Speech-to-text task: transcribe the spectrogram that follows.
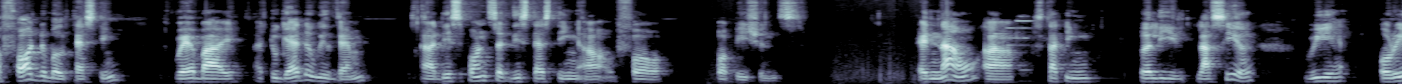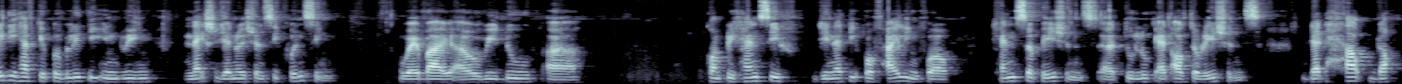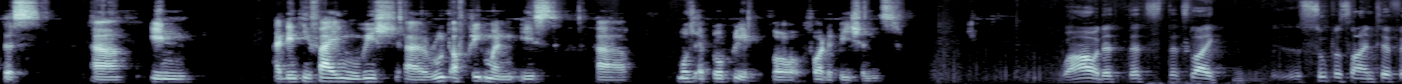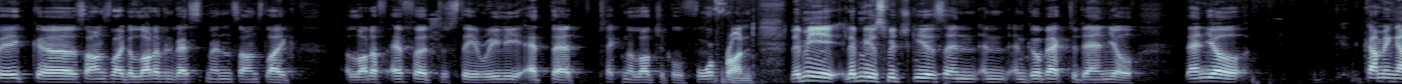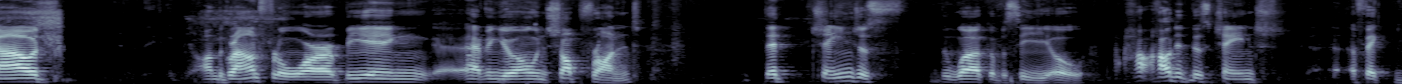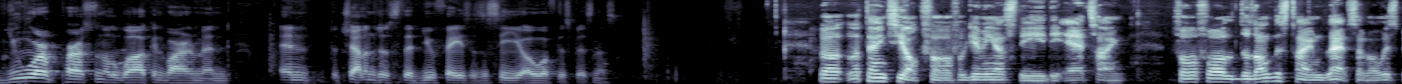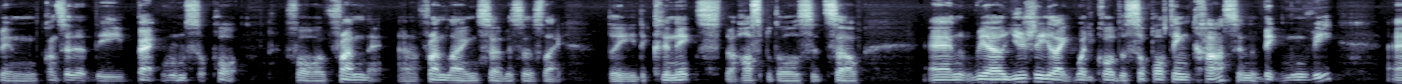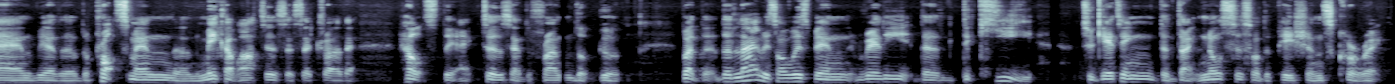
affordable testing, whereby uh, together with them, uh, they sponsored this testing for, for patients. And now, starting early last year, we already have capability in doing next generation sequencing, whereby uh, we do uh, comprehensive genetic profiling for cancer patients uh, to look at alterations that help doctors uh, in identifying which uh, route of treatment is uh, most appropriate for, for the patients. Wow, that, that's, that's like super scientific, uh, sounds like a lot of investment, sounds like a lot of effort to stay really at that technological forefront. Let me, let me switch gears and, and, and go back to Daniel. Daniel, coming out on the ground floor, being, uh, having your own shop front, that changes the work of a CEO. How, how did this change affect your personal work environment and the challenges that you face as a CEO of this business? Well, well thanks, Jörg, for, for giving us the, the airtime. For, for the longest time, labs have always been considered the backroom support for front uh, frontline services like the, the clinics, the hospitals itself. And we are usually like what you call the supporting cast in a big movie and we are the, the props-men, the, makeup artists, etc., that helps the actors at the front look good. But the, the lab has always been really the, the key to getting the diagnosis of the patients correct.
